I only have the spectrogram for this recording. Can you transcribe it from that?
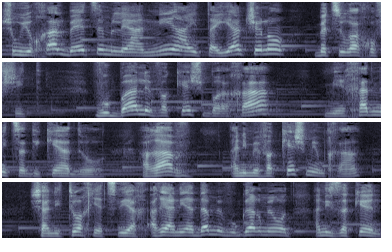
שהוא יוכל בעצם להניע את היד שלו בצורה חופשית. והוא בא לבקש ברכה מאחד מצדיקי הדור. הרב, אני מבקש ממך שהניתוח יצליח. הרי אני אדם מבוגר מאוד, אני זקן.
